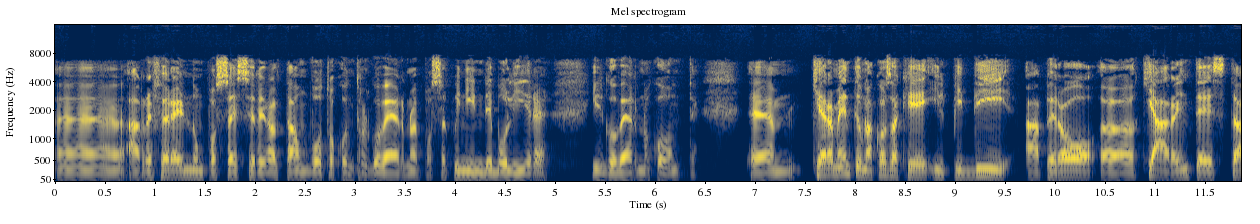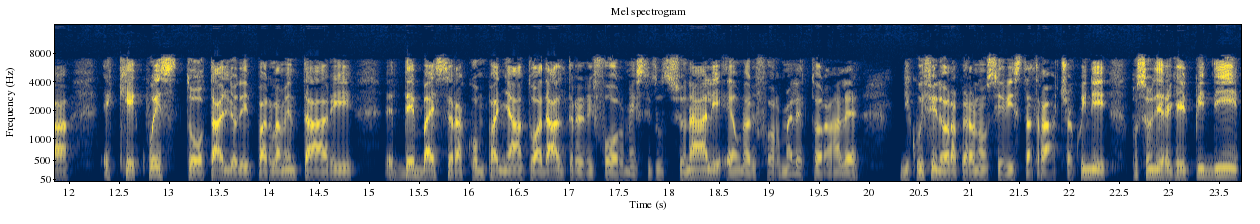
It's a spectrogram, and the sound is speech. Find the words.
eh, al referendum possa essere in realtà un voto contro il governo e possa quindi indebolire il governo Conte. Eh, chiaramente una cosa che il PD ha però eh, chiara in testa è che questo taglio dei parlamentari eh, debba essere accompagnato ad altre riforme istituzionali e a una riforma elettorale di cui finora però non si è vista traccia. Quindi possiamo dire che il PD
